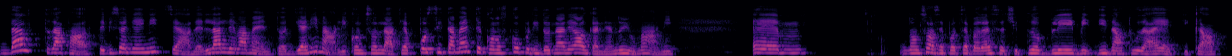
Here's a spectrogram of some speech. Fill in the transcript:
D'altra parte bisogna iniziare l'allevamento di animali controllati appositamente con lo scopo di donare organi a noi umani. Ehm, non so se potrebbero esserci problemi di natura etica.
